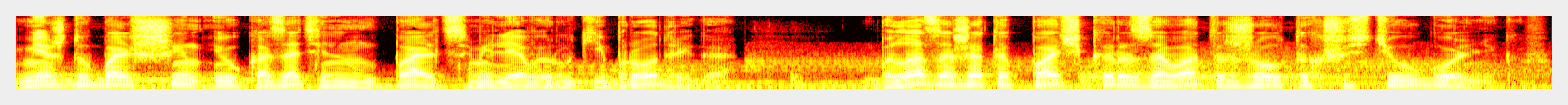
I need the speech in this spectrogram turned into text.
Между большим и указательным пальцами левой руки Бродрига была зажата пачка розовато-желтых шестиугольников.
